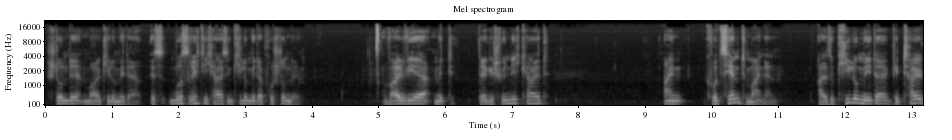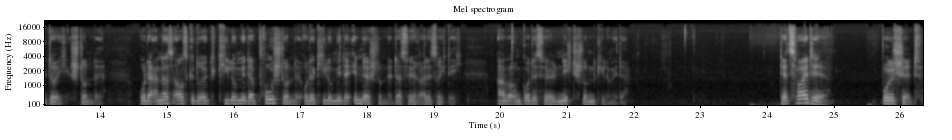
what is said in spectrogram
Stunde mal Kilometer. Es muss richtig heißen Kilometer pro Stunde, weil wir mit der Geschwindigkeit ein Quotient meinen, also Kilometer geteilt durch Stunde. Oder anders ausgedrückt, Kilometer pro Stunde oder Kilometer in der Stunde. Das wäre alles richtig. Aber um Gottes Willen nicht Stundenkilometer. Der zweite Bullshit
